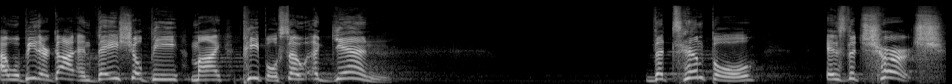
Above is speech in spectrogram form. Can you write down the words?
I will be their God, and they shall be my people. So again, the temple is the church,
